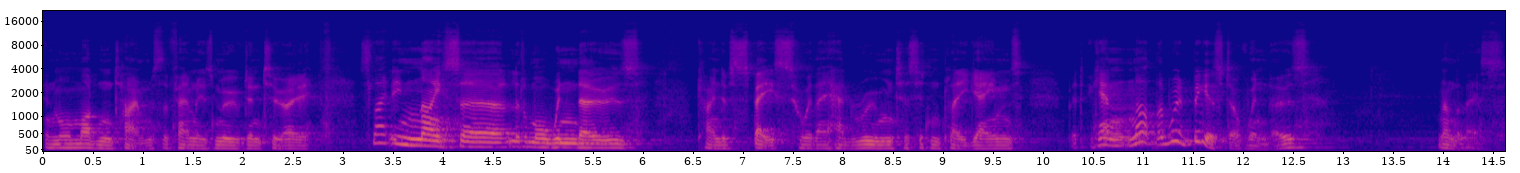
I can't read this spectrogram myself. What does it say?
In more modern times, the family's moved into a slightly nicer, little more windows kind of space where they had room to sit and play games. But again, not the biggest of windows. Nonetheless,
